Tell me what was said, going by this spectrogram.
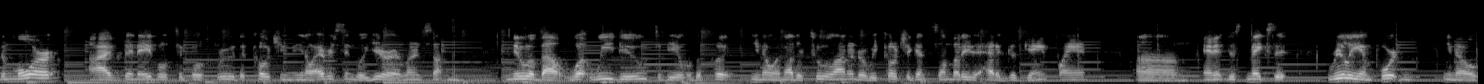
the more I've been able to go through the coaching, you know, every single year I learned something new about what we do to be able to put, you know, another tool on it, or we coach against somebody that had a good game plan, um, and it just makes it really important, you know,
